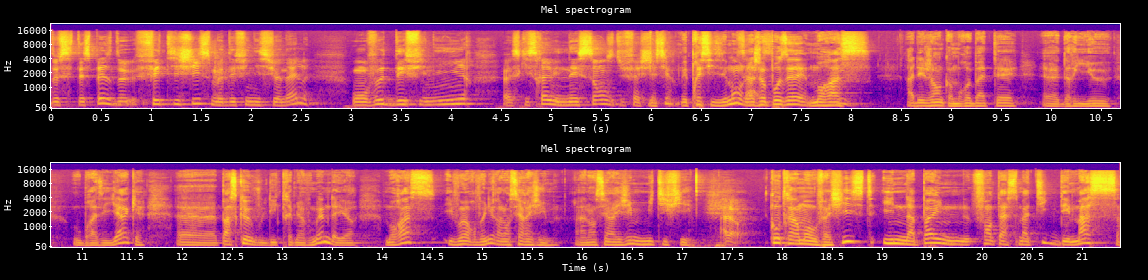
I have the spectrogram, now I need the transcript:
de cette espèce de fétichisme définitionnel où on veut définir euh, ce qui serait une essence du fascisme. mais précisément, là j'opposais Maurras à des gens comme Rebattet, euh, Drieux ou Brasillac, euh, parce que, vous le dites très bien vous-même d'ailleurs, Maurras, ils vont en revenir à l'ancien régime, à un ancien régime mythifié. Alors, Contrairement aux fascistes, il n'a pas une fantasmatique des masses.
